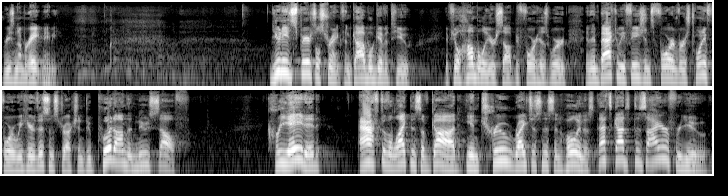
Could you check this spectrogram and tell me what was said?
reason number eight, maybe. You need spiritual strength, and God will give it to you if you'll humble yourself before His Word. And then back to Ephesians 4 and verse 24, we hear this instruction to put on the new self, created after the likeness of God in true righteousness and holiness. That's God's desire for you.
